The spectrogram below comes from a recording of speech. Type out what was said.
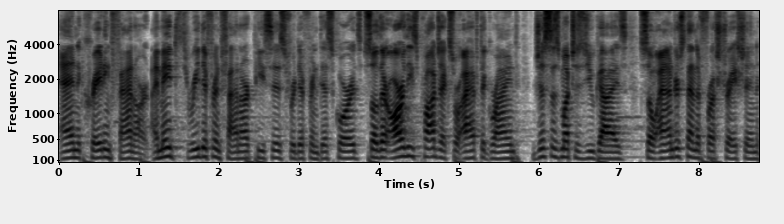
and creating fan art. I made three different fan art pieces for different discords. So there are these projects where I have to grind just as much as you guys. So I understand the frustration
